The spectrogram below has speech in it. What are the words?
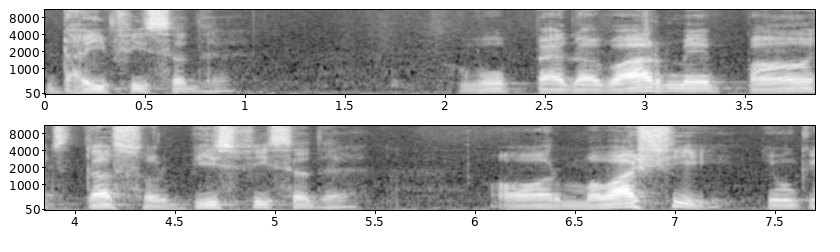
ڈھائی فیصد ہے، وہ پیداوار میں پانچ، دس اور بیس فیصد ہے اور مواشی، کیونکہ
